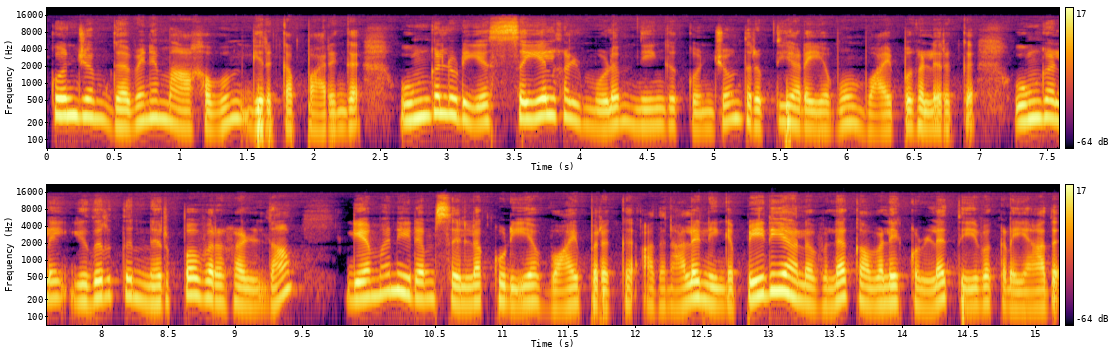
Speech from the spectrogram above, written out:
கொஞ்சம் கவனமாகவும் இருக்க பாருங்க. உங்களுடைய செயல்கள் மூலம் நீங்கள் கொஞ்சம் திருப்தி அடையவும் வாய்ப்புகள் இருக்குது உங்களை எதிர்த்து நிற்பவர்கள் தான் யமனிடம் செல்லக்கூடிய வாய்ப்பு இருக்குது அதனால் நீங்கள் பெரிய அளவில் கவலை கொள்ள தேவை கிடையாது.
